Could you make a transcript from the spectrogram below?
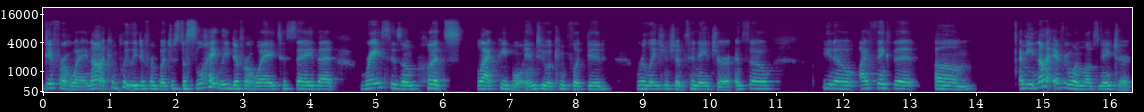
different way, not completely different, but just a slightly different way to say that racism puts black people into a conflicted relationship to nature. And so, you know, I think that um I mean, not everyone loves nature,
